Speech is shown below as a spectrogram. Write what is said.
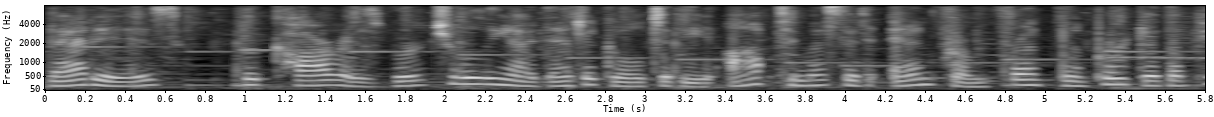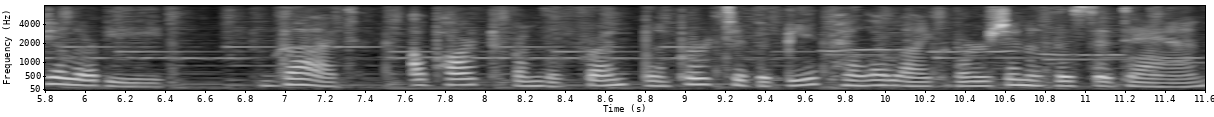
That is, the car is virtually identical to the Optima sedan from front bumper to the pillar B. But, apart from the front bumper to the B-pillar-like version of the sedan,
